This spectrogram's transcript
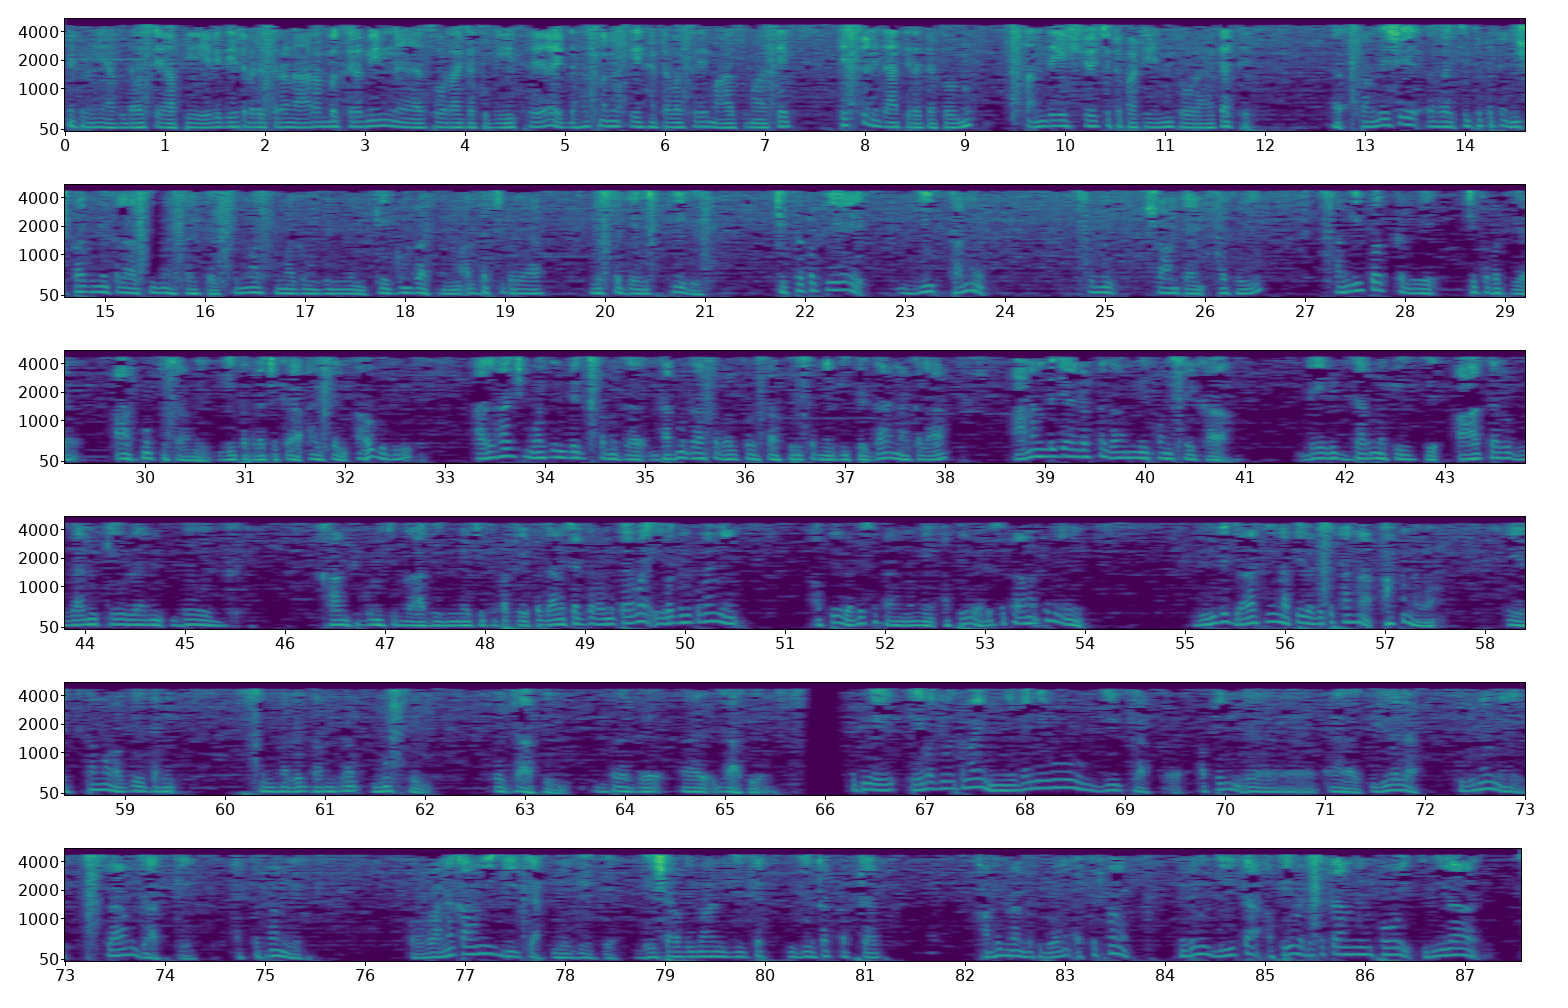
මිතුරනි අද දවසේ අපි මේ විදිහට වැඩසටහන ආරම්භ කරමින් අ, තෝරාගත්තු ගීතය 1960 වසරේ මාර්තු මාසයේ 30 වෙනිදා තිරගත වුණු සංදේශ චිත්‍රපටයෙන් තෝරාගත්තේ. සංදේශයේ අ, චිත්‍රපට නිෂ්පාදනය කළ අසීමා සහිත සිනමා සමාගම වෙනුවෙන් කේ ගුණරත්න අධ්‍යක්ෂකවරයා මිස්ටර් ජේම්ස් පීරිස් චිත්‍රපටයේ ගීත තනු සුනිල් ශාන්තන් සතුයි සංගීතවත් කළේ චිත්‍රපටය ආත්මප්‍රසාමි ගීත රචක අයිසන් අහුබුදු අල්හාජ් මොහිදින් බෙග් සමග ධර්මදාස වල්පොලසා පිරිසගේ ගීත ගායනා කළ Ananda Jayaratne Gamini Fonseka David Dharmakeerthi Arthur van Culenberg Kanthi Gunasinghe ආදී මේ චිත්‍රපටයේ ප්‍රධාන චරිත වන්තම ඒ වගේම තමයි අපේ වැඩසටහන මේ අපේ වැඩසටහනට මේ විවිධ ජාතීන් අපේ වැඩසටහන අහනවා. ඒ තමයි වගේ දැන් සිංහල බංග මුස්ලිම් ඒ ජාති බර්ග ජාතිය. ඉතින් ඒ ඒ වගේම තමයි මෙවැනි වූ ගීතයක් අපෙන් ඉහළ තිබුණේ මේ ඉස්ලාම් ජාතියේ. අත්තරම් මේ රණකාමී ගීතයක් මේ ගීතය දේශාභිමානී ගීත විදිහට අපට හඳුන්වන්න පුළුවන්. ඇත්තටම මෙවැනි ගීත අපේ වැඩසටහන් හෝ ඉල්ලා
